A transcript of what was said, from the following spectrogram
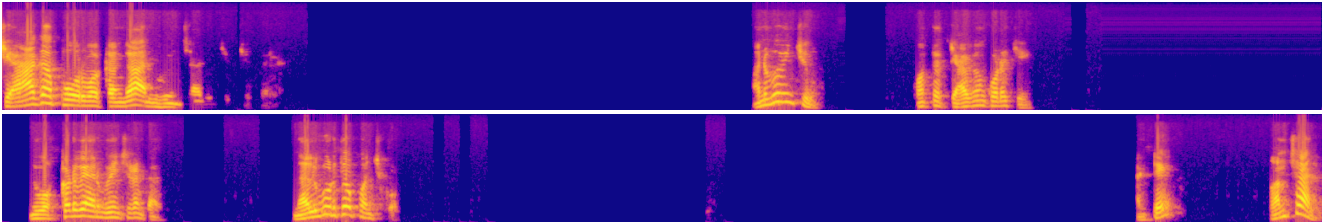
త్యాగపూర్వకంగా అనుభవించాలి అని చెప్పి చెప్పారు. అనుభవించు. కొంత త్యాగం కూడా చేయి. నువ్వు ఒక్కడివే అనుభవించడం కాదు. నలుగురితో పంచుకో. అంటే పంచాలి.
